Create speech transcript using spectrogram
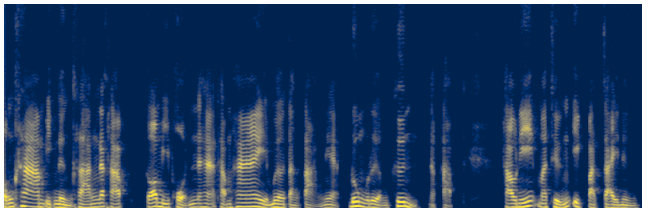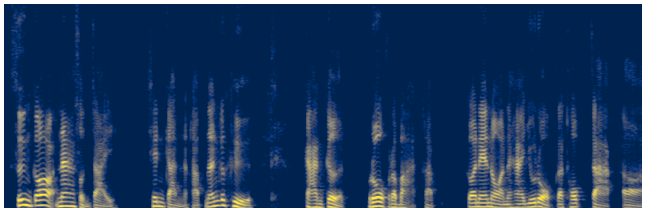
สงครามอีกหนึ่งครั้งนะครับ ก็มีผลนะฮะทำให้เมืองต่างๆเนี่ยรุ่งเรืองขึ้นนะครับ คราวนี้มาถึงอีกปัจจัยหนึ่ง ซึ่งก็น่าสนใจ เช่นกันนะครับ นั่นก็คือการเกิดโรคระบาดครับ ก็แน่นอนนะฮะยุโรปกระทบจากเอ่อ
